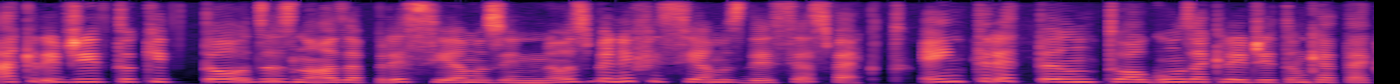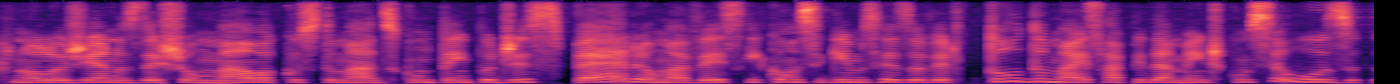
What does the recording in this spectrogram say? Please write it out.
Acredito que todos nós apreciamos e nos beneficiamos desse aspecto. Entretanto, alguns acreditam que a tecnologia nos deixou mal acostumados com o tempo de espera, uma vez que conseguimos resolver tudo mais rapidamente com seu uso.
